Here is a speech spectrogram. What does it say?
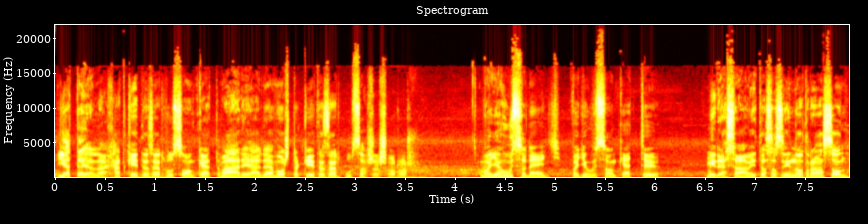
Ja tényleg, hát 2022, várjál, de most a 2020-as a soros. Vagy a 21, vagy a 22. Mire számítasz az Innotranszon?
